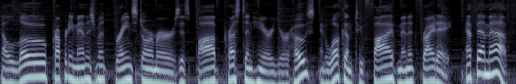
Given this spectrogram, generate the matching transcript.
Hello, property management brainstormers. It's Bob Preston here, your host, and welcome to 5 Minute Friday. FMF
